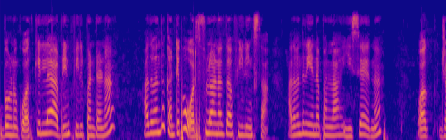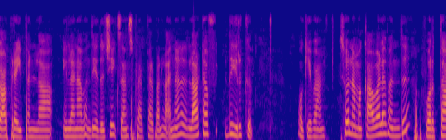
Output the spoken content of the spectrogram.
இப்போ உனக்கு ஒர்க் இல்லை அப்படின்னு ஃபீல் பண்ணுறேன்னா அது வந்து கண்டிப்பாக ஒர்க்ஃபுல்லானதா ஃபீலிங்ஸ் தான். அதை வந்து நீ என்ன பண்ணலாம்? ஈஸியாக என்ன? ஒர்க் ஜாப் ட்ரை பண்ணலாம். இல்லைனா வந்து ஏதாச்சும் எக்ஸாம்ஸ் ப்ரிப்பேர் பண்ணலாம். அதனால் லாட் ஆஃப் இது இருக்குது ஓகேவா ஸோ நம்ம கவலை வந்து ஒர்த்தா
